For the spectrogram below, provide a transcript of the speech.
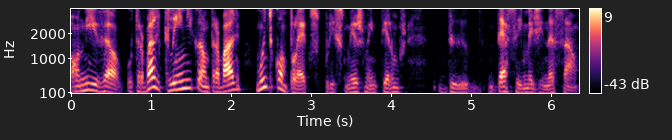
ao nível, o trabalho clínico é um trabalho muito complexo, por isso mesmo, em termos de, dessa imaginação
